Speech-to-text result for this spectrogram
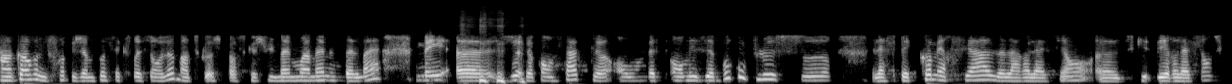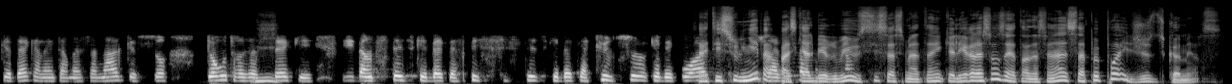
encore une fois, puis j'aime pas cette expression-là, mais en tout cas, je pense que je suis même moi-même une belle-mère, mais euh, je, constate qu'on on misait beaucoup plus sur l'aspect commercial de la relation euh, du, des relations du Québec à l'international que sur d'autres aspects qui est l'identité du Québec, la spécificité du Québec, la culture québécoise. Ça a été souligné par Pascal Bérubé aussi ça ce matin, que les relations internationales, ça peut pas être juste du commerce.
